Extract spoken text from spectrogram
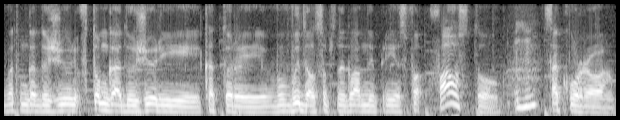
в этом году жюри, в том году жюри, который вы- выдал, собственно, главный приз Фа- Фаусту Сакурова.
